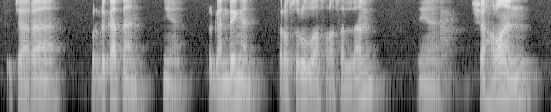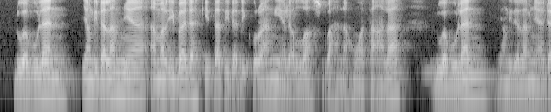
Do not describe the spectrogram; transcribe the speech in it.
secara berdekatan, ya bergandengan. Rasulullah SAW, ya syahran dua bulan yang di dalamnya amal ibadah kita tidak dikurangi oleh Allah Subhanahu wa taala. Dua bulan yang di dalamnya ada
